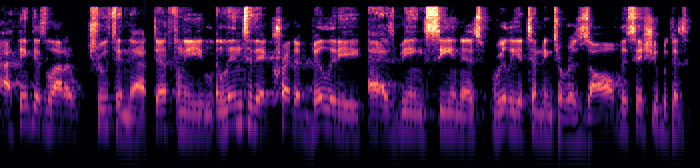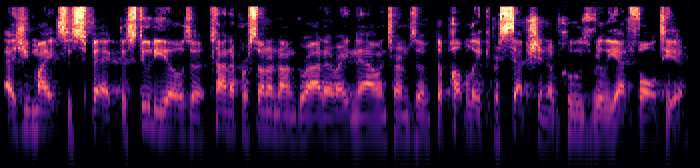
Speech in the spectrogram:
I think there's a lot of truth in that. Definitely lend to their credibility as being seen as really attempting to resolve this issue because, as you might suspect, the studios are kind of persona non grata right now in terms of the public perception of who's really at fault here.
